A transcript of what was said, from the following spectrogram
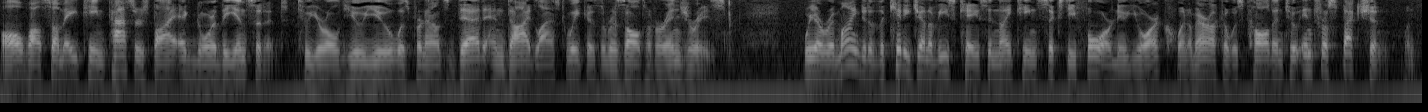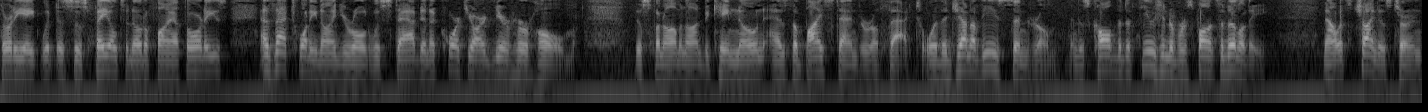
all while some 18 passersby ignored the incident. Two year old Yu Yu was pronounced dead and died last week as the result of her injuries. We are reminded of the Kitty Genovese case in 1964, New York, when America was called into introspection when 38 witnesses failed to notify authorities as that 29 year old was stabbed in a courtyard near her home. This phenomenon became known as the bystander effect or the Genovese syndrome and is called the diffusion of responsibility. Now it's China's turn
